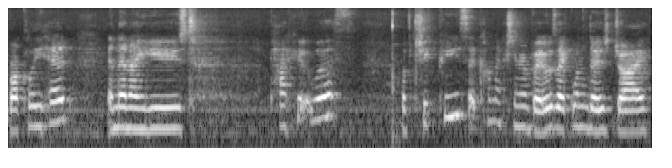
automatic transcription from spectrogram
broccoli head. And then I used a packet worth of chickpeas. I can't actually remember. It was like one of those dry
